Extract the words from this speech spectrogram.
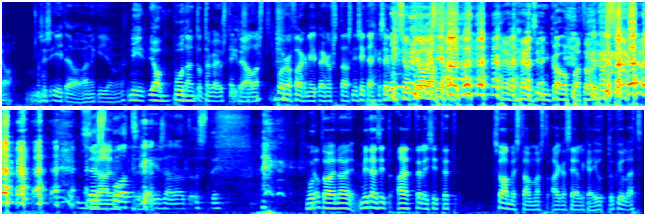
Joo. No siis ITL ainakin joo. Niin, joo, puhutaan nyt totta kai just Et itse jos alasta. Porofarmia perustaisi, niin sitten ehkä se Utsjoki. Hel- Helsingin kauppatori on se. The spot, niin sanotusti. Mutta toi noin, mitä sit ajattelisit, että Suomesta on musta aika selkeä juttu kyllä, että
